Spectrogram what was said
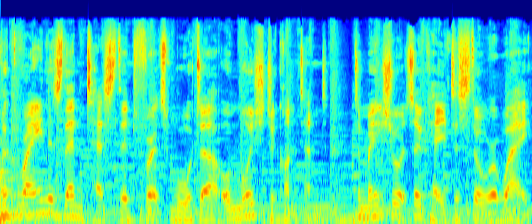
The grain is then tested for its water or moisture content to make sure it's okay to store away.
